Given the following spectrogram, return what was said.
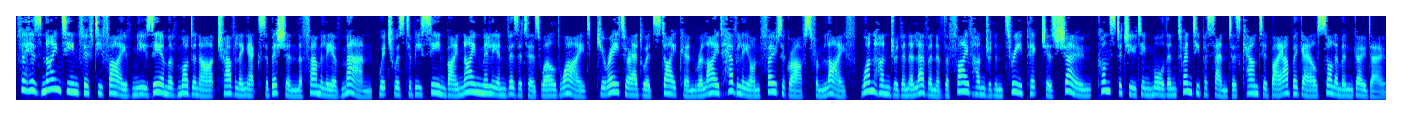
For his 1955 Museum of Modern Art traveling exhibition The Family of Man, which was to be seen by 9 million visitors worldwide, curator Edward Steichen relied heavily on photographs from life. 111 of the 503 pictures shown, constituting more than 20% as counted by Abigail Solomon Godeau.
